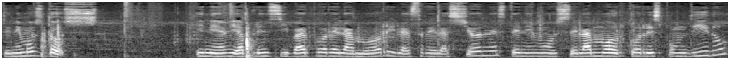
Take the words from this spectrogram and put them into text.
tenemos dos energía principal por el amor y las relaciones. Tenemos el amor correspondido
